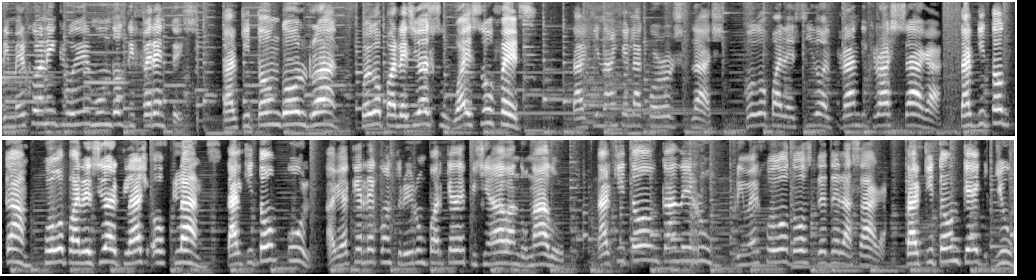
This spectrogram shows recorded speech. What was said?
Primer juego en incluir mundos diferentes. Talking Gold Run. Juego parecido al Subway Surfers. Talking Angela Color Splash juego parecido al Candy Crush Saga. Talkiton Camp, juego parecido al Clash of Clans. Talkiton Pool, había que reconstruir un parque de piscina abandonado. Talkiton Candy Room, primer juego 2D de la saga. Talkiton Cake You,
